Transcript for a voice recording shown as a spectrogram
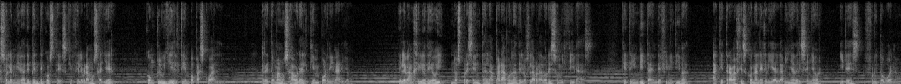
La solemnidad de Pentecostés que celebramos ayer, concluye el tiempo pascual. Retomamos ahora el tiempo ordinario. El Evangelio de hoy nos presenta la parábola de los labradores homicidas, que te invita en definitiva a que trabajes con alegría en la viña del Señor y des fruto bueno.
